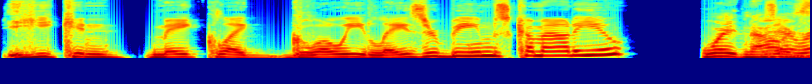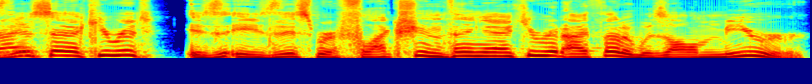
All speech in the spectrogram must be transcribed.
he can make like glowy laser beams come out of you. Wait, now Is is, right? this accurate? Is is this reflection thing accurate? I thought it was all mirror.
